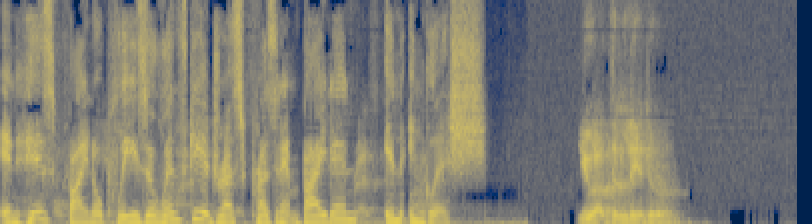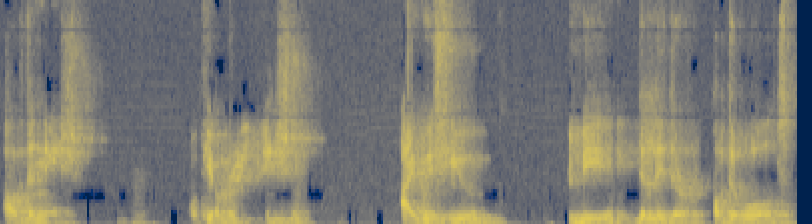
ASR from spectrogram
In his final plea, Zelensky addressed President Biden in English. You are the leader of the nation, of your great nation. I wish you to be the leader of the world.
